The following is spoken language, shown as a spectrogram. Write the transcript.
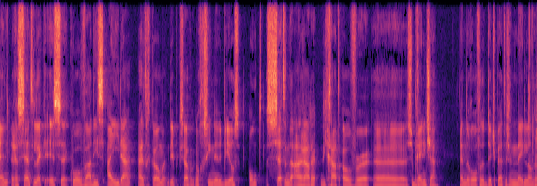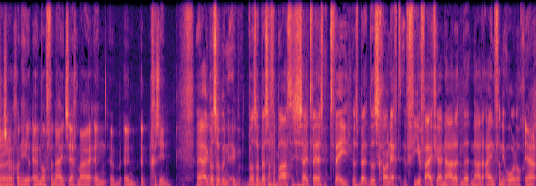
En recentelijk is eh, Quo Vadis Aida uitgekomen. Die heb ik zelf ook nog gezien in de bios. Ontzettende aanrader. Die gaat over eh Srebrenica. En de rol van de Dutch Batters en de Nederlanders. en Oh, zo. ja. Gewoon heel, en dan vanuit zeg maar een, een, een, een gezin. Ja, ik was, ook, ik was ook best wel verbaasd. Dus je zei 2002. Dat is, dat is gewoon echt vier, vijf jaar na, de, na de eind van die oorlog. Ja,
